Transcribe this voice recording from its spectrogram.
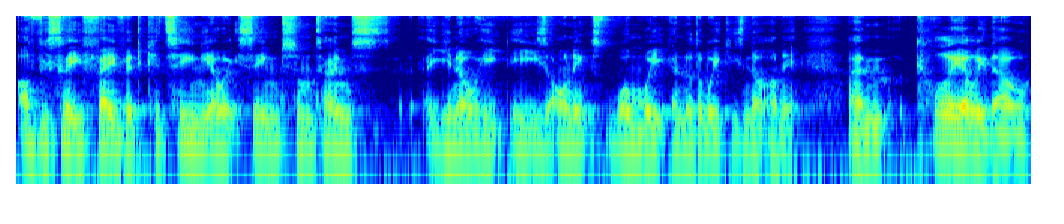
obviously favoured Coutinho. It seemed sometimes, you know, he he's on it one week, another week he's not on it. Um, clearly though,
